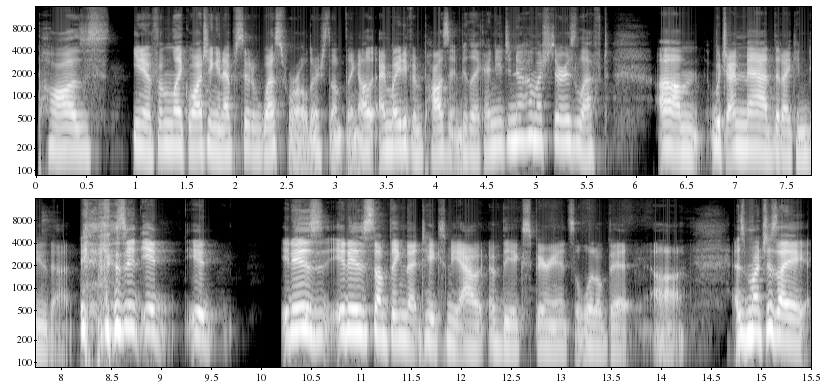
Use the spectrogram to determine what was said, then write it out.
pause, you know, if I'm like watching an episode of Westworld or something, I'll, I might even pause it and be like, I need to know how much there is left. Um, which I'm mad that I can do that because it it it it is it is something that takes me out of the experience a little bit. Uh, as much as I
